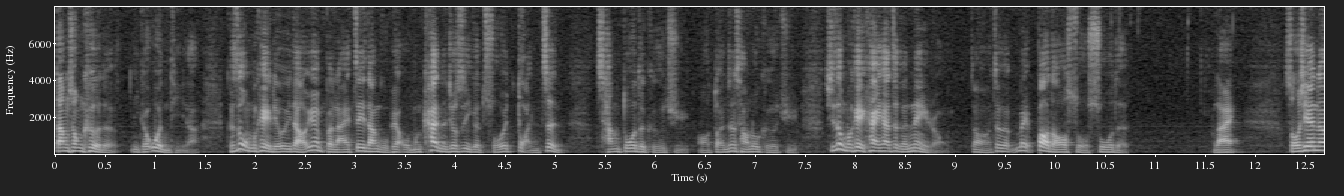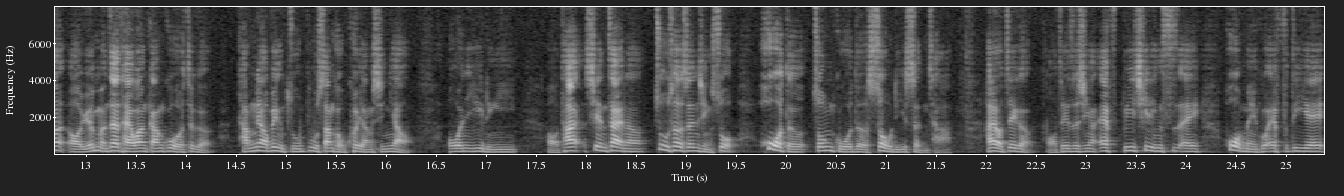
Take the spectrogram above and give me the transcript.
当冲客的一个问题啊。可是我们可以留意到，因为本来这一档股票我们看的就是一个所谓短正长多的格局哦，短正长多格局。其实我们可以看一下这个内容哦，这个报报道所说的。来，首先呢，哦，原本在台湾刚过这个糖尿病足部伤口溃疡新药 O N 一零一哦，它现在呢注册申请说获得中国的受理审查。还有这个哦，这支新药 FB 七零四 A 或美国 FDA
